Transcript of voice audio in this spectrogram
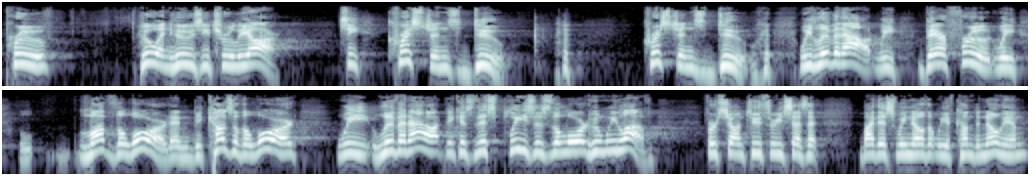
prove who and whose you truly are. See, Christians do. Christians do. We live it out. We bear fruit. We love the Lord. And because of the Lord, we live it out because this pleases the Lord whom we love. 1 John 2 3 says that by this we know that we have come to know him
